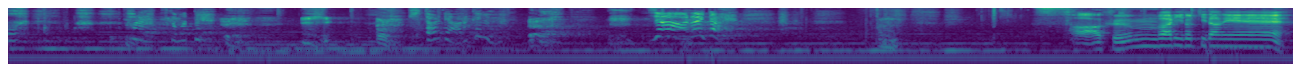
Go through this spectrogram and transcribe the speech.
ほら捕まって。一人で歩ける？じゃあ歩いたさあ踏ん張り時だね。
